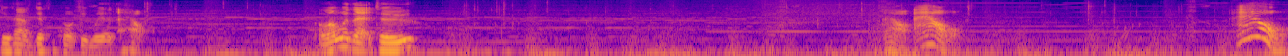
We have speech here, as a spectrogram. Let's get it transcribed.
do have difficulty with. Ow. Along with that, too. Ow, ow. Ow!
